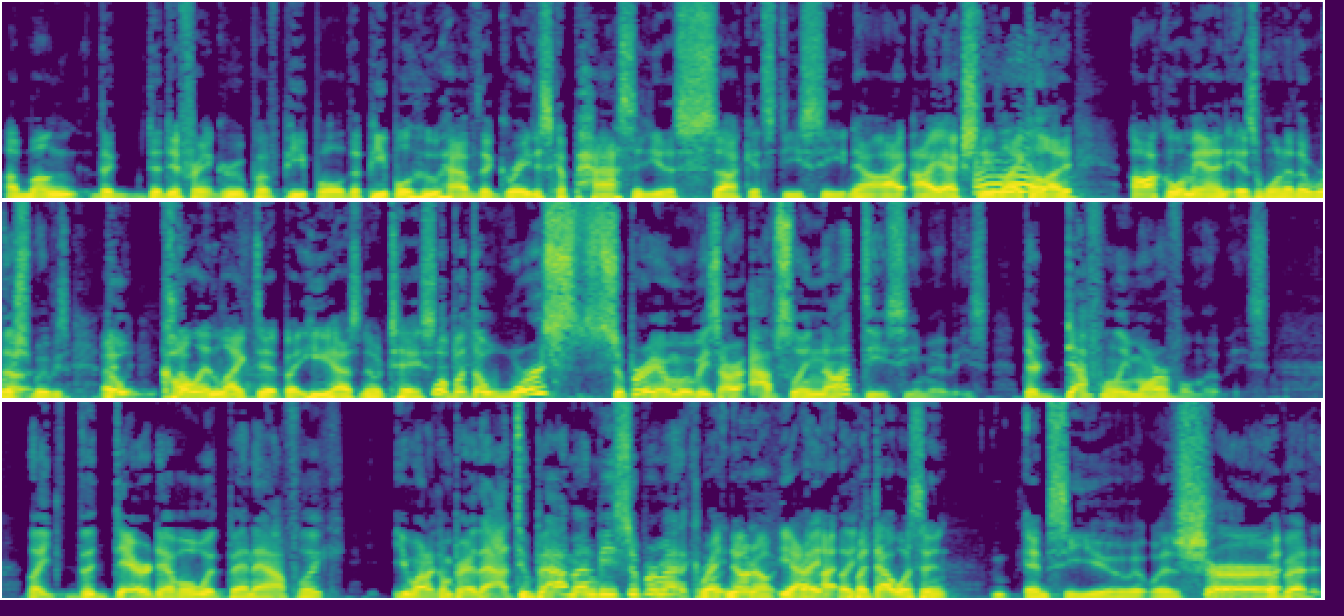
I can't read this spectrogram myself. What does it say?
among the the different group of people, the people who have the greatest capacity to suck, it's DC. Now, I, I actually don't like a lot of. Aquaman is one of the worst The- movies. the- Uh, Collin liked it, but he has no taste. well, but the worst superhero movies are absolutely not DC movies. They're definitely Marvel movies. Like the Daredevil with Ben Affleck. You want to compare that to Batman v Superman? Come right? on. No, no, yeah, Right? I- Like- but that wasn't MCU. It was Sure, but- but,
